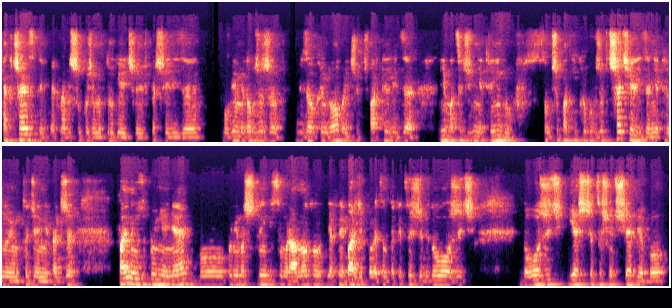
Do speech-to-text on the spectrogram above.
tak częsty jak na wyższym poziomie w drugiej czy w pierwszej lidze, bo wiemy dobrze, że w lidze okręgowej czy w czwartej lidze nie ma codziennie treningów. Są przypadki klubów, że w trzeciej lidze nie trenują codziennie, także fajne uzupełnienie, bo ponieważ treningi są rano, to jak najbardziej polecam takie coś, żeby dołożyć, dołożyć jeszcze coś od siebie, bo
